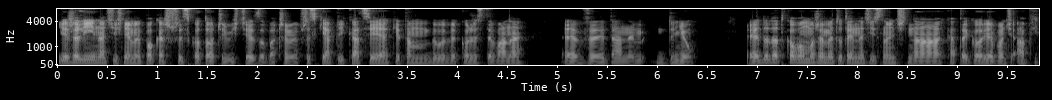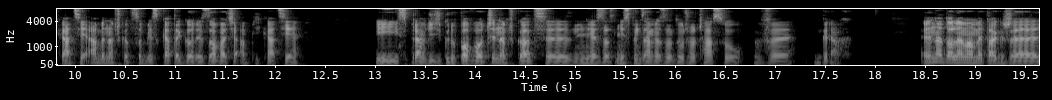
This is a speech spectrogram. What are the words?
Jeżeli naciśniemy pokaż wszystko, to oczywiście zobaczymy wszystkie aplikacje, jakie tam były wykorzystywane e, w danym dniu. E, Dodatkowo możemy tutaj nacisnąć na kategorię bądź aplikację, aby na przykład sobie skategoryzować aplikacje i sprawdzić grupowo, czy na przykład e, nie, nie spędzamy za dużo czasu w grach. Na dole mamy także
